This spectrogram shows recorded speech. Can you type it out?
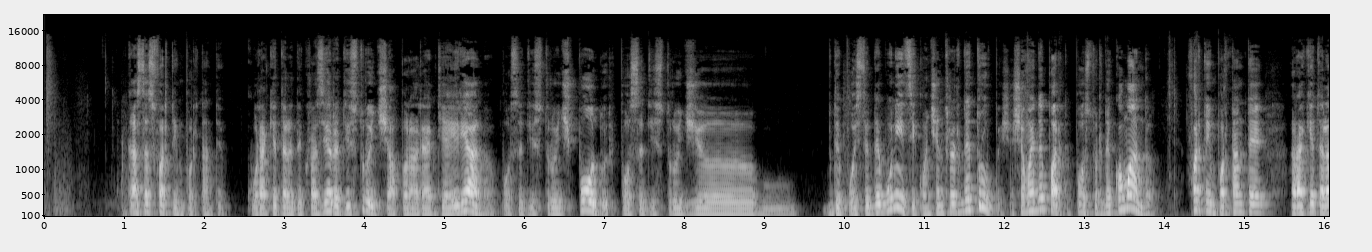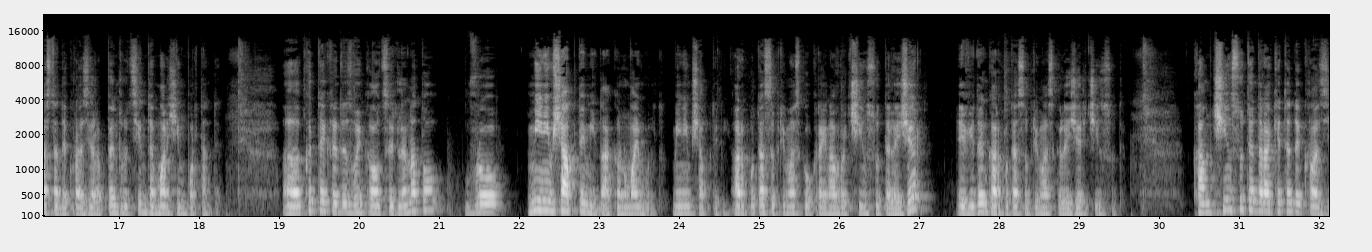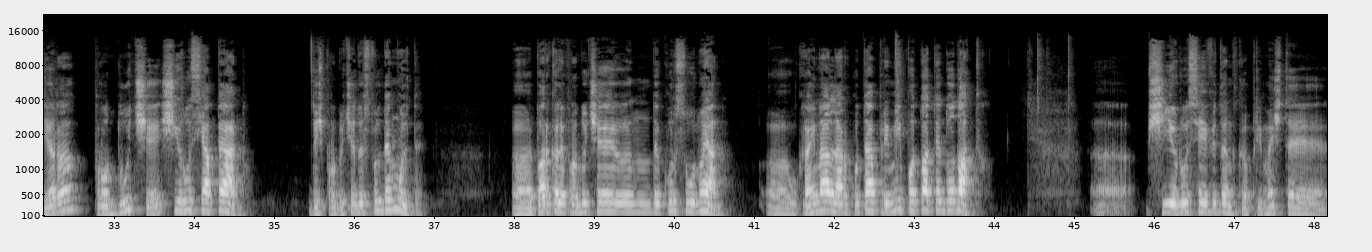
Că astea sunt foarte importante. Cu rachetele de croazieră distrugi și apărarea antiaeriană, poți să distrugi poduri, poți să distrugi uh, depozite de muniții, concentrări de trupe și așa mai departe, posturi de comandă. Foarte importante rachetele astea de croazieră pentru ținte mari și importante. Uh, câte credeți voi că au țările NATO? Vreo minim 7000, dacă nu mai mult. Minim 7000. Ar putea să primească Ucraina vreo 500 lejer? Evident că ar putea să primească lejer 500. Cam 500 de rachete de croazieră produce și Rusia pe an. Deci produce destul de multe. Uh, doar că le produce în decursul unui an. Uh, Ucraina le-ar putea primi pe toate deodată. Uh, și Rusia, evident, că primește,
